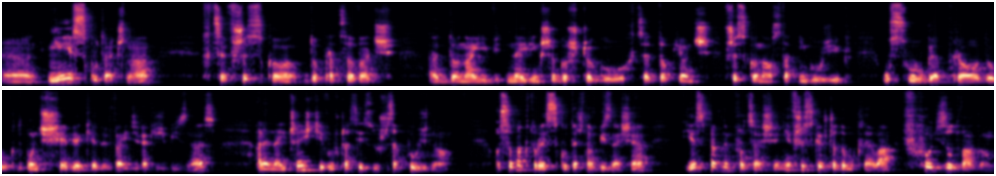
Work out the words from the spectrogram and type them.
e, nie jest skuteczna, chce wszystko dopracować do naj, największego szczegółu, chce dopiąć wszystko na ostatni guzik, usługę, produkt, bądź siebie, kiedy wejdzie w jakiś biznes, ale najczęściej wówczas jest już za późno. Osoba, która jest skuteczna w biznesie, jest w pewnym procesie, nie wszystko jeszcze domknęła, wchodzi z odwagą.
